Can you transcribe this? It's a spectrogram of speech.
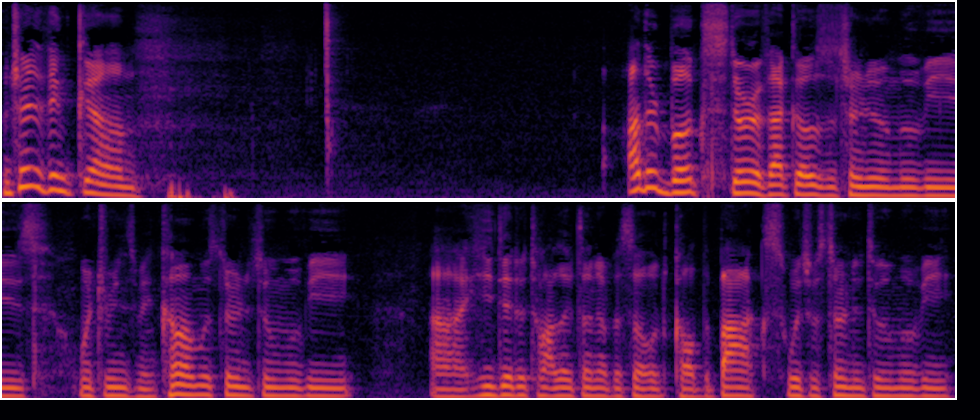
I'm trying to think. Um, other books, Stir of Echoes was turned into movies. What Dreams May Come was turned into a movie. Uh, he did a Twilight Zone episode called The Box, which was turned into a movie.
